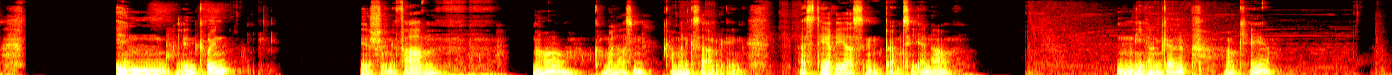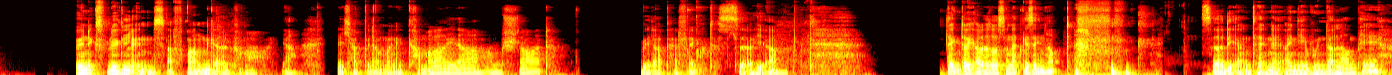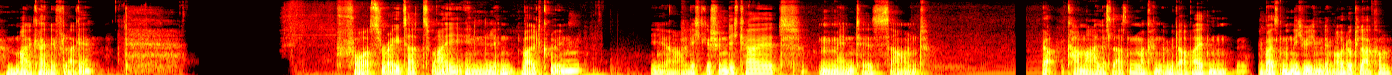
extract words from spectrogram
in Lindgrün. Hier schöne Farben. Ja, kann man lassen, kann man nichts sagen dagegen. Asterias in Burnt Sienna. Neongelb, okay. Phönixflügel in Safrangelb. Oh, ja, ich habe wieder meine Kamera ja am Start wieder perfekt. So, äh, hier. Denkt euch alles, was ihr nicht gesehen habt. so, die Antenne, eine Wunderlampe, mal keine Flagge. Force Rater 2 in Lind Waldgrün. Ja, Lichtgeschwindigkeit, Mantis Sound. Ja, kann man alles lassen, man kann damit arbeiten. Ich weiß noch nicht, wie ich mit dem Auto klarkomme.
